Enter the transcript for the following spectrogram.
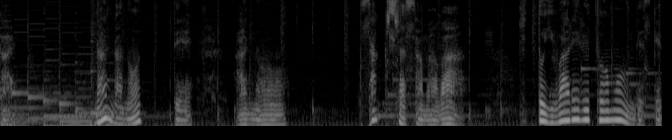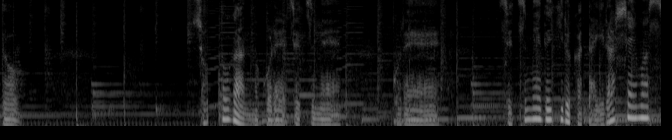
回何なのってあのー、作者様はきっと言われると思うんですけどショットガンのこれ説明これ説明できる方いらっしゃいます？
